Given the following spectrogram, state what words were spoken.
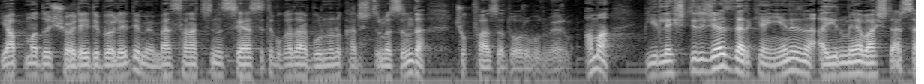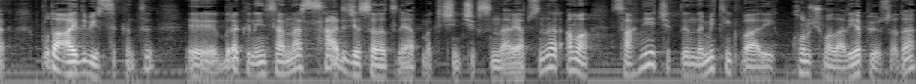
yapmadı şöyleydi böyleydi demiyorum. Ben sanatçının siyasete bu kadar burnunu karıştırmasını da çok fazla doğru bulmuyorum. Ama birleştireceğiz derken yeniden ayırmaya başlarsak bu da ayrı bir sıkıntı. Ee, bırakın insanlar sadece sanatını yapmak için çıksınlar yapsınlar ama sahneye çıktığında mitingvari konuşmalar yapıyorsa da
